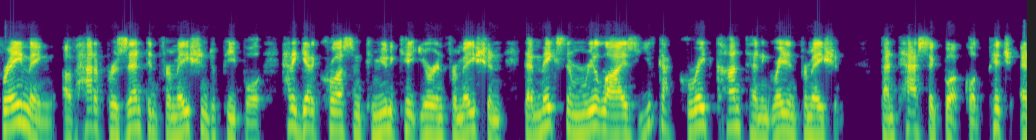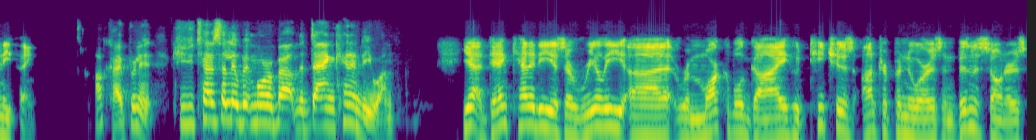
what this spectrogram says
framing of how to present information to people, how to get across and communicate your information that makes them realize you've got great content and great information. Fantastic book called Pitch Anything. Okay, brilliant. Can you tell us a little bit more about the Dan Kennedy one? Yeah, Dan Kennedy is a really uh, remarkable guy who teaches entrepreneurs and business owners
